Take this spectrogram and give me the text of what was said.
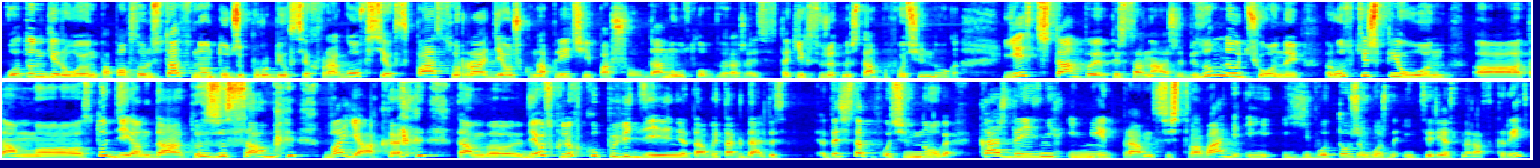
Вот он герой, он попал в сложную ситуацию, но он тут же порубил всех врагов, всех спас, ура, девушку на плечи и пошел. Да, ну, условно выражаясь. Таких сюжетных штампов очень много. Есть штампы персонажей. Безумный ученый, русский шпион, а, там, а, студент, да, тот же самый, вояка, там, а, девушка легкого поведения, там, и так далее. То есть Этих штампов очень много. Каждый из них имеет право на существование, и его тоже можно интересно раскрыть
